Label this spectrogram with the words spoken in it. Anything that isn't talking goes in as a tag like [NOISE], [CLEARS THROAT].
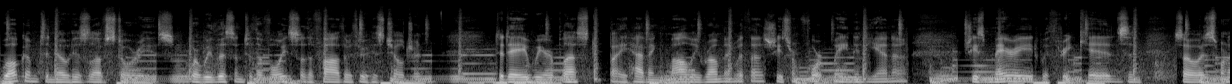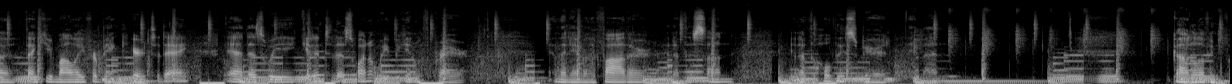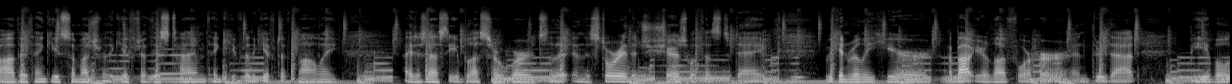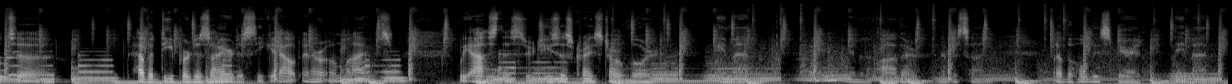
Welcome to Know His Love Stories, where we listen to the voice of the Father through His children. Today we are blessed by having Molly Roman with us. She's from Fort Wayne, Indiana. She's married with three kids, and so I just want to thank you, Molly, for being here today. And as we get into this, why don't we begin with prayer? In the name of the Father, and of the Son, and of the Holy Spirit. Amen. God, loving Father, thank you so much for the gift of this time. Thank you for the gift of Molly. I just ask that you bless her words so that in the story that she shares with us today, we can really hear about your love for her and through that be able to have a deeper desire to seek it out in our own lives. We ask this through Jesus Christ our Lord. Amen. In the name of the Father, and of the Son, and of the Holy Spirit. Amen.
